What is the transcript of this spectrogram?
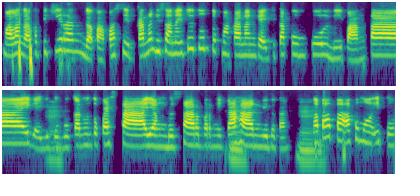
malah nggak kepikiran nggak apa-apa sih. Karena di sana itu itu untuk makanan kayak kita kumpul di pantai kayak gitu. Hmm. bukan untuk pesta yang besar pernikahan hmm. gitu kan. Nggak hmm. apa-apa aku mau itu.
